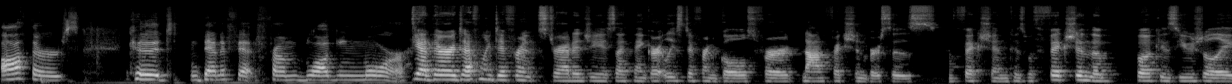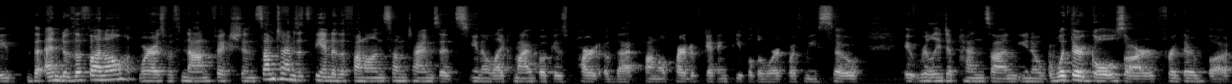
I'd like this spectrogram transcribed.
Authors could benefit from blogging more? Yeah, there are definitely different strategies, I think, or at least different goals for nonfiction versus fiction. Because with fiction, the book is usually the end of the funnel, whereas with nonfiction, sometimes it's the end of the funnel, and sometimes it's, you know, like my book is part of that funnel, part of getting people to work with me. So it really depends on, you know, what their goals are for their book,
